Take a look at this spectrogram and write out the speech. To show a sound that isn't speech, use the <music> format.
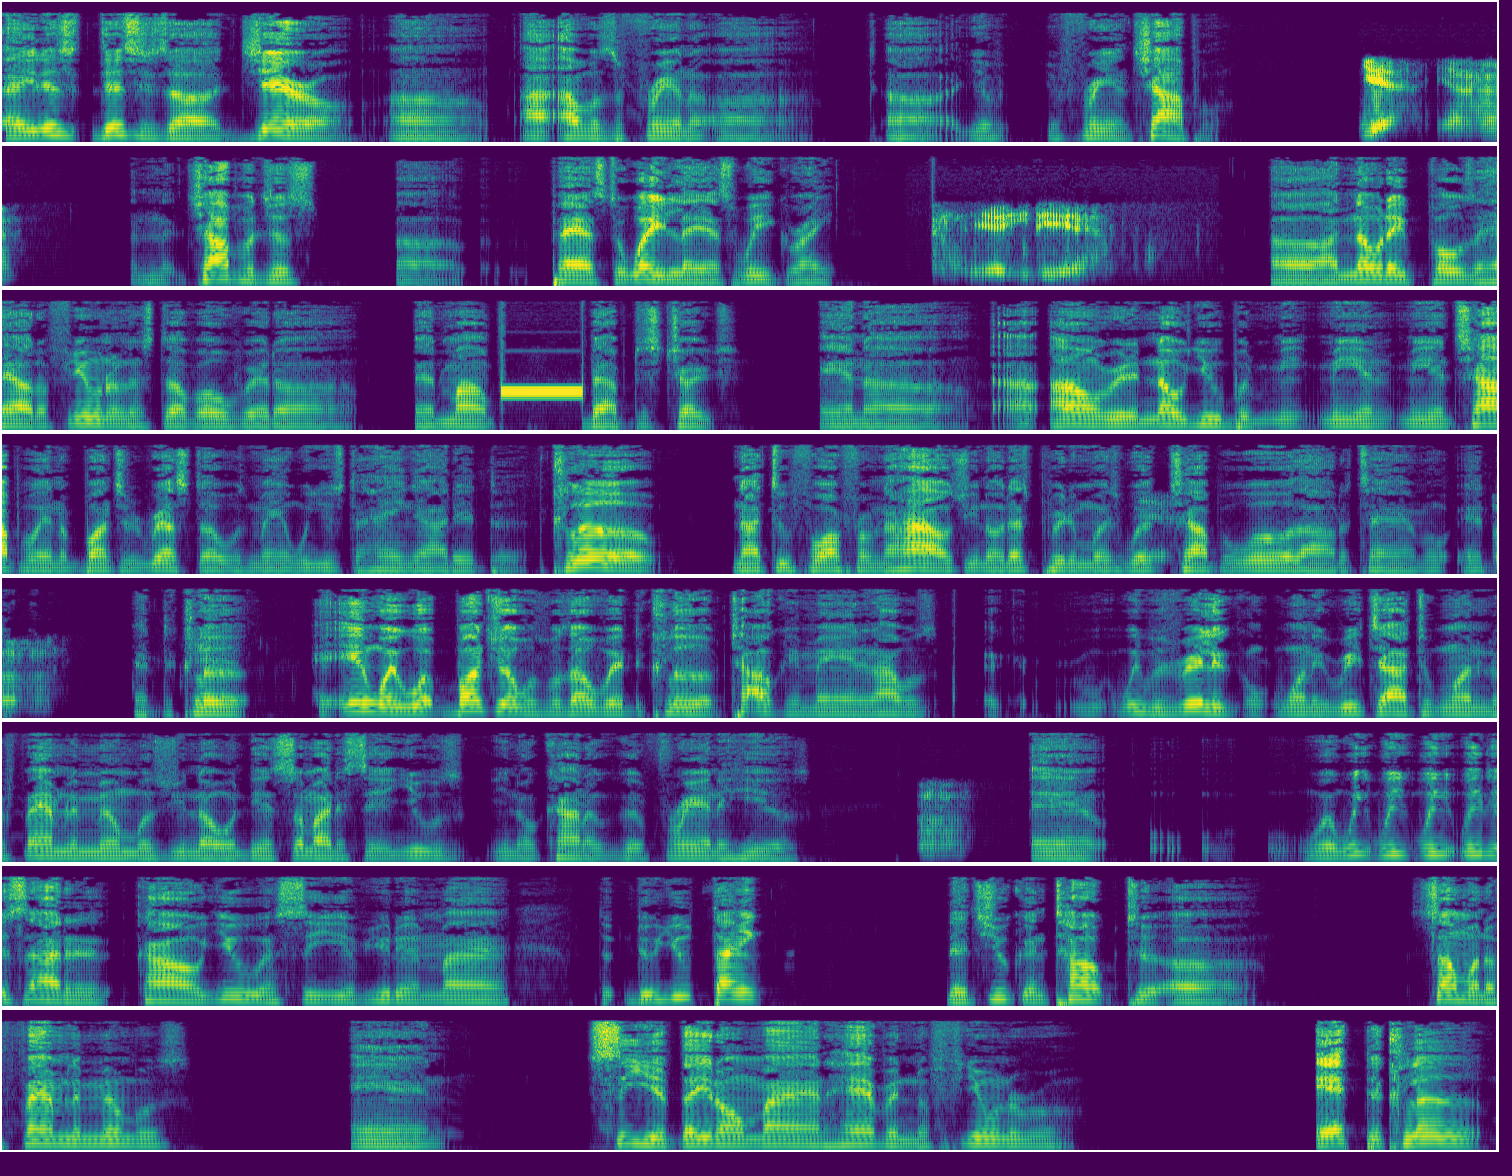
Hey, this this is uh Gerald. Uh, I, I was a friend of uh uh your your friend Chopper, Yeah, yeah, huh? and Chopper just uh passed away last week, right? Yeah, he did. Uh, I know they supposed to have the funeral and stuff over at uh at Mount Baptist Church, and uh I, I don't really know you, but me me and me and Chopper and a bunch of the rest of us, man, we used to hang out at the club not too far from the house. You know, that's pretty much where Chopper was all the time uh-huh. at the, at the club. Anyway, what bunch of us was over at the club talking, man, and I was uh, we was really wanting to reach out to one of the family members, you know, and then somebody said you was, you know, kind of a good friend of his, uh-huh. and well, we, we, we, we decided to call you and see if you didn't mind. Do you think that you can talk to uh some of the family members and see if they don't mind having the funeral at the club?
